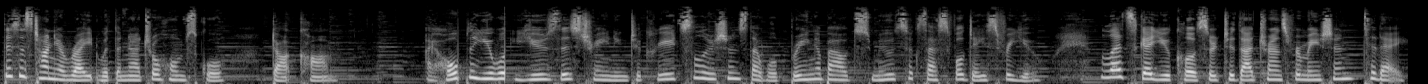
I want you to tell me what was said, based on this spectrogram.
this is Tanya Wright with the naturalhomeschool.com. I hope that you will use this training to create solutions that will bring about smooth, successful days for you. Let's get you closer to that transformation today.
